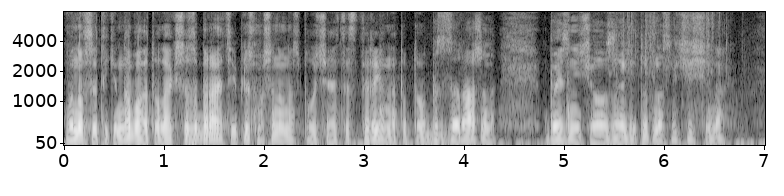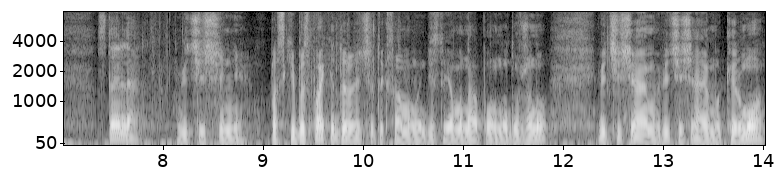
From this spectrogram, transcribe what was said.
воно все-таки набагато легше забирається. І плюс машина у нас виходить стерильна, тобто беззаражена, без нічого взагалі. Тут у нас відчищена стеля, відчищені паски безпеки, до речі, так само ми дістаємо на повну довжину, відчищаємо, відчищаємо кермо,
